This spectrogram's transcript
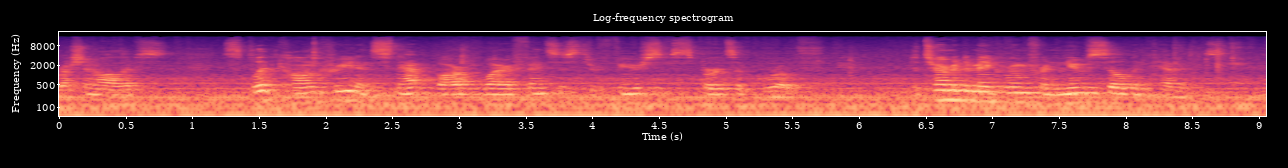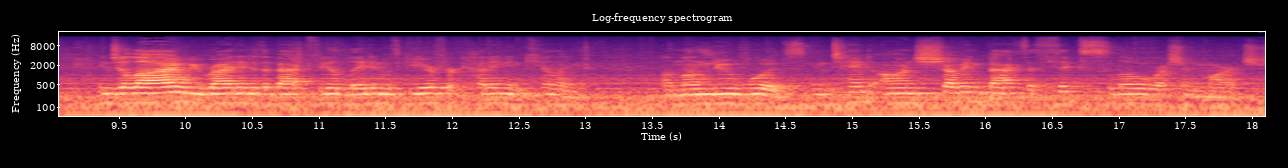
Russian olives, split concrete and snap barbed wire fences through fierce spurts of growth, determined to make room for new sylvan heavens. In July, we ride into the backfield laden with gear for cutting and killing among new woods, intent on shoving back the thick, slow Russian march.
